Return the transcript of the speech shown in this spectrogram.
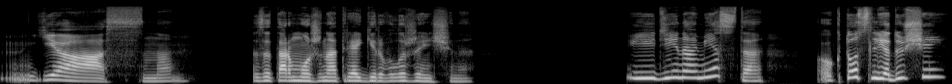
«Ясно», — заторможенно отреагировала женщина. «Иди на место. Кто следующий?»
